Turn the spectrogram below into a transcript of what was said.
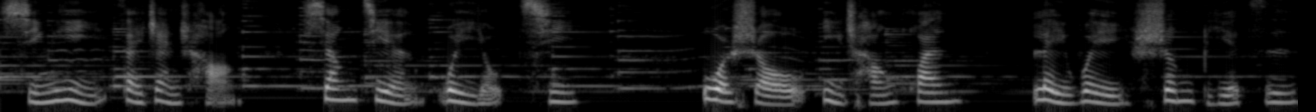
行役在战场，相见未有期。握手亦长欢，泪未生别滋。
